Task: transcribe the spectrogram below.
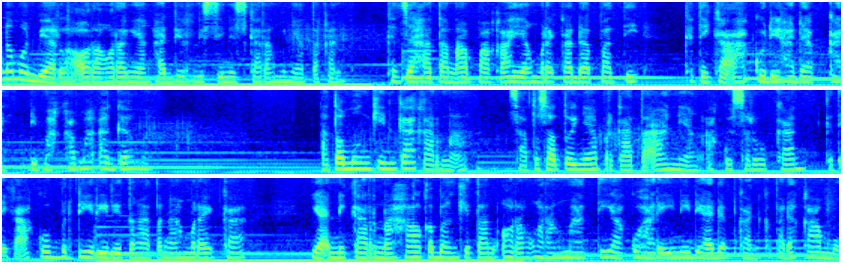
Namun biarlah orang-orang yang hadir di sini sekarang menyatakan kejahatan apakah yang mereka dapati ketika aku dihadapkan di mahkamah agama. Atau mungkinkah karena satu-satunya perkataan yang aku serukan ketika aku berdiri di tengah-tengah mereka yakni karena hal kebangkitan orang-orang mati aku hari ini dihadapkan kepada kamu.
